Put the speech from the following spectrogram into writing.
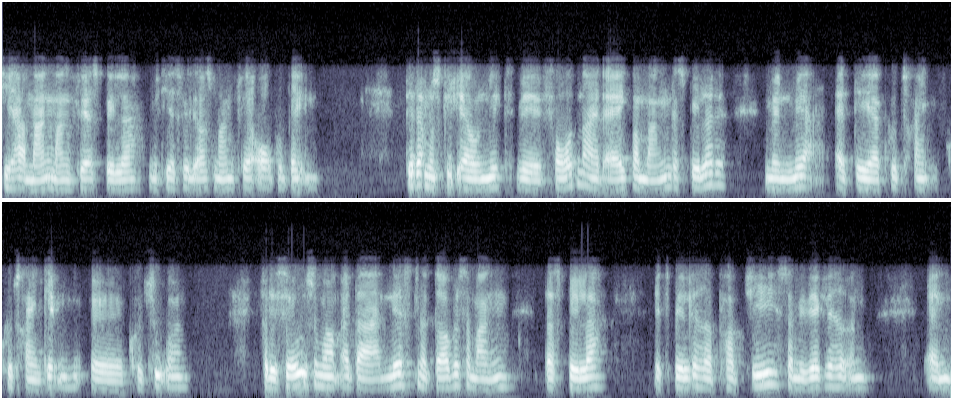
de har mange, mange flere spillere, men de har selvfølgelig også mange flere år på banen. Det, der måske er unikt ved Fortnite, er ikke, hvor mange, der spiller det, men mere, at det er kunne trænge, kunne trænge gennem øh, kulturen. For det ser ud som om, at der næsten er dobbelt så mange, der spiller et spil, der hedder PUBG, som i virkeligheden er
